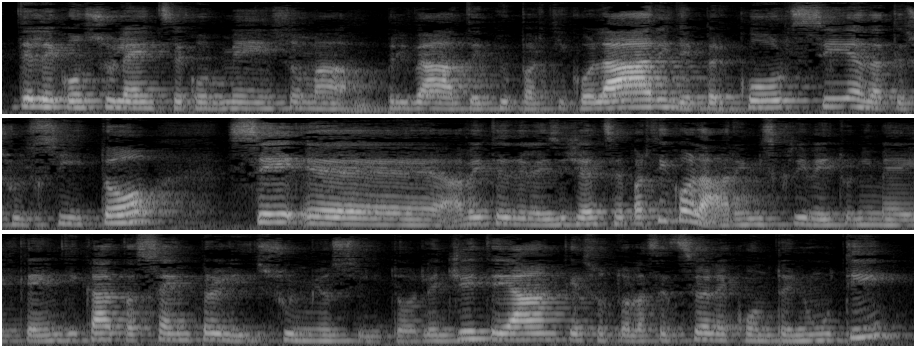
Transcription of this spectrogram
delle consulenze con me, insomma, private più particolari, dei percorsi, andate sul sito se eh, avete delle esigenze particolari mi scrivete un'email che è indicata sempre lì sul mio sito. Leggete anche sotto la sezione contenuti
